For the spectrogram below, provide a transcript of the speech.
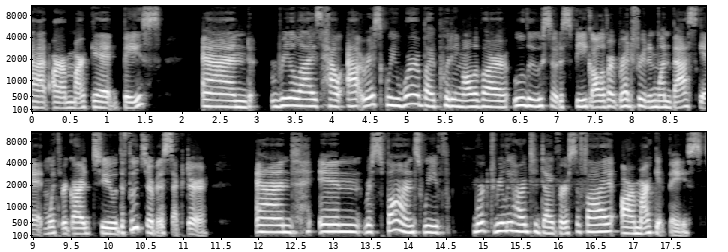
at our market base and realize how at risk we were by putting all of our ulu, so to speak, all of our breadfruit in one basket with regard to the food service sector. And in response, we've worked really hard to diversify our market base.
